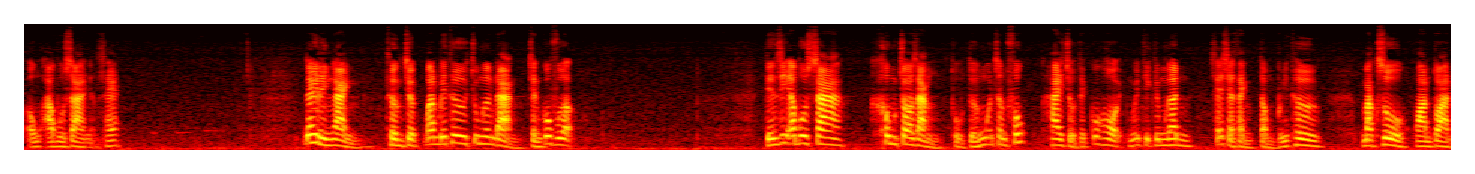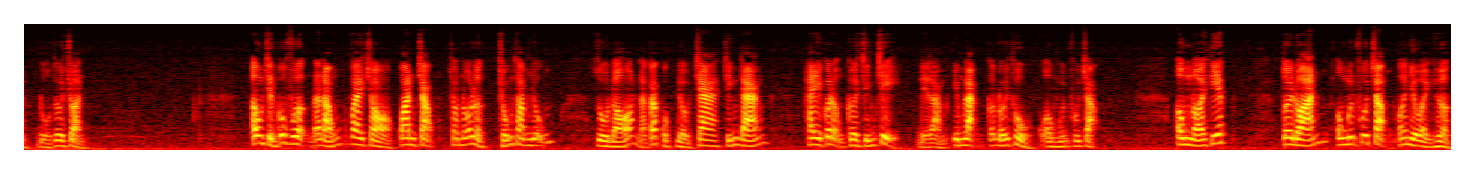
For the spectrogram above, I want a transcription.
Ông Abusa nhận xét. Đây là hình ảnh Thường trực Ban Bí thư Trung ương Đảng Trần Quốc Vượng. Tiến sĩ Abusa không cho rằng Thủ tướng Nguyễn Xuân Phúc hay Chủ tịch Quốc hội Nguyễn Thị Kim Ngân sẽ trở thành Tổng Bí thư, mặc dù hoàn toàn đủ tiêu chuẩn. Ông Trần Quốc Vượng đã đóng vai trò quan trọng trong nỗ lực chống tham nhũng dù đó là các cuộc điều tra chính đáng hay có động cơ chính trị để làm im lặng các đối thủ của ông Nguyễn Phú Trọng. Ông nói tiếp, tôi đoán ông Nguyễn Phú Trọng có nhiều ảnh hưởng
